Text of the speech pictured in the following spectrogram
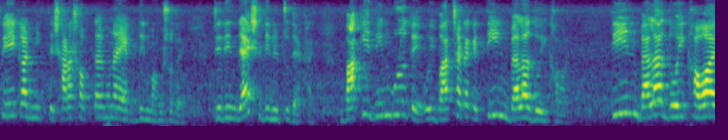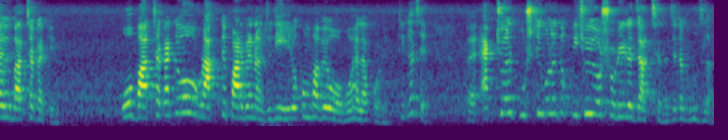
ফেক আর মিথ্যে। সারা সপ্তাহে মনে হয় একদিন মাংস দেয়, যেদিন দেয় সেদিন একটু দেখায়। বাকি দিনগুলোতে ওই বাচ্চাটাকে তিন বেলা দই খাওয়ায়। তিন বেলা দই খাওয়ায় ওই বাচ্চাটাকে। ও বাচ্চাটাকেও রাখতে পারবে না যদি এইরকমভাবে ও অবহেলা করে, ঠিক আছে? অ্যাকচুয়াল পুষ্টি বলে তো কিছুই ওর শরীরে যাচ্ছে না, যেটা বুঝলাম।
